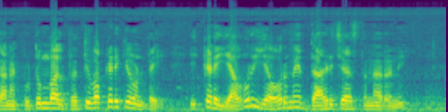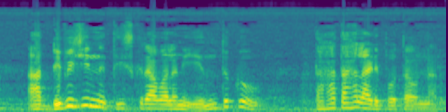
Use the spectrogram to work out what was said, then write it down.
తన కుటుంబాలు ప్రతి ఒక్కడికి ఉంటాయి. ఇక్కడ ఎవరు ఎవరి మీద దాడి చేస్తున్నారని? ఆ డివిజన్ని తీసుకురావాలని ఎందుకు తహతహలాడిపోతా ఉన్నారు?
